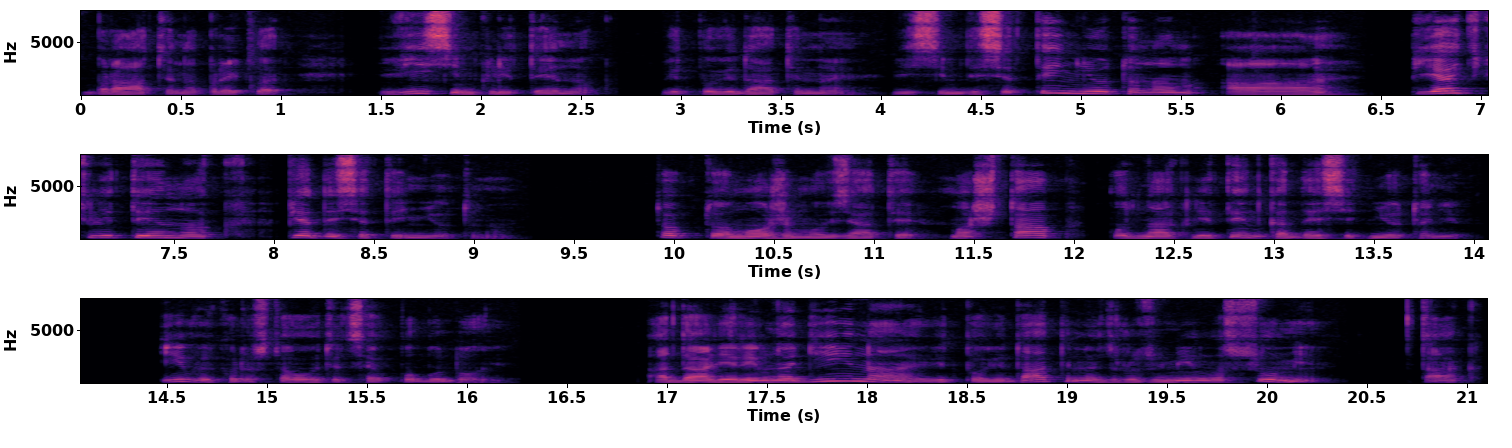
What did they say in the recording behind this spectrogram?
брати, наприклад, 8 клітинок відповідатиме 80 ньютонам, а 5 клітинок 50 ньютонам. Тобто можемо взяти масштаб, одна клітинка 10 ньютонів і використовувати це в побудові. А далі рівнодійна відповідатиме зрозуміло сумі. Так,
